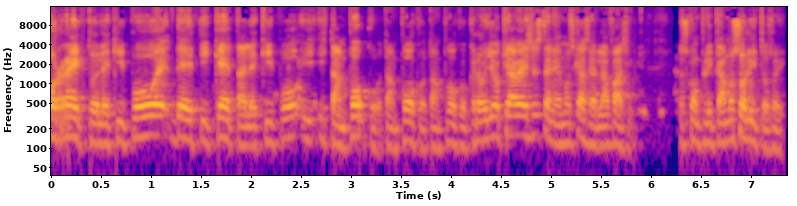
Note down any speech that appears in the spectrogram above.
correcto, el equipo de etiqueta, el equipo, y, tampoco, tampoco, tampoco. Creo yo que a veces tenemos que hacerla fácil. Nos complicamos solitos hoy.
